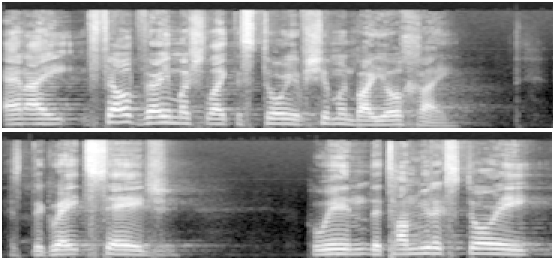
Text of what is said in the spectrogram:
And I felt very much like the story of Shimon Bar Yochai, the great sage who, in the Talmudic story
